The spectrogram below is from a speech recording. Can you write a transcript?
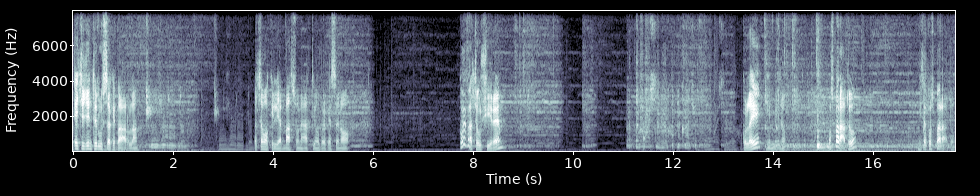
E c'è gente russa che parla. Facciamo che li abbasso un attimo perché sennò... Come faccio a uscire? Con lei? Nemmeno. Ho sparato? Mi sa che ho sparato.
